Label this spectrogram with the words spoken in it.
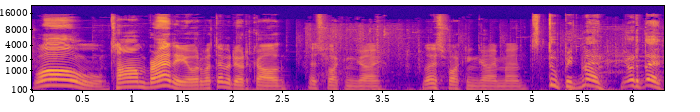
Whoa. Tom Brady or whatever you're called. This fucking guy. This fucking guy, man. Stupid man, you're dead.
